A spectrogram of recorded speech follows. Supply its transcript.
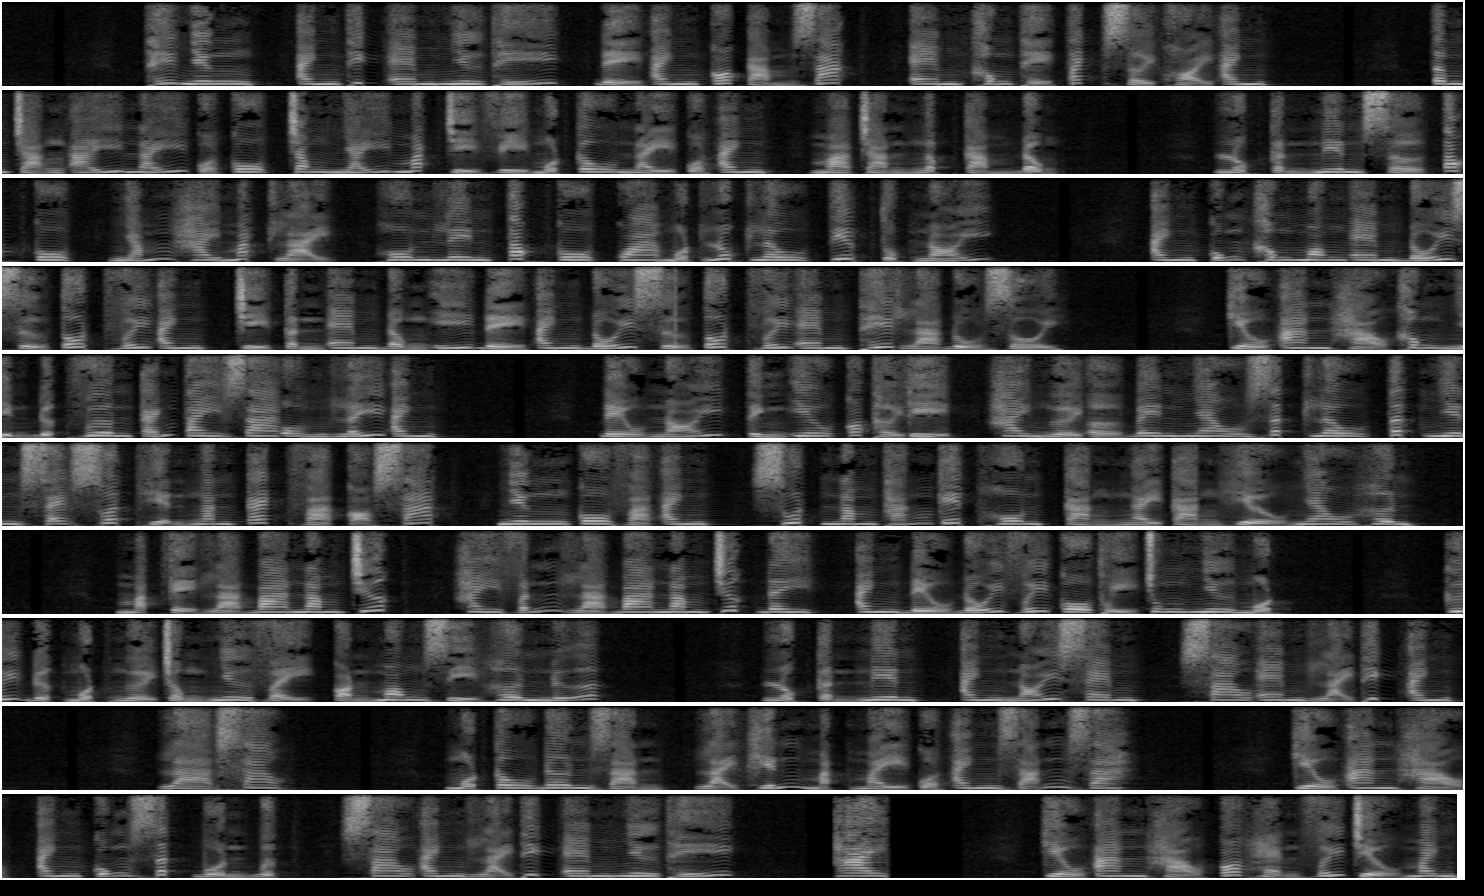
Thế nhưng, anh thích em như thế, để anh có cảm giác, em không thể tách rời khỏi anh. Tâm trạng ái náy của cô trong nháy mắt chỉ vì một câu này của anh mà tràn ngập cảm động. Lục Cẩn Niên sờ tóc cô, nhắm hai mắt lại, hôn lên tóc cô qua một lúc lâu tiếp tục nói. Anh cũng không mong em đối xử tốt với anh, chỉ cần em đồng ý để anh đối xử tốt với em thế là đủ rồi. Kiều An Hảo không nhịn được vươn cánh tay ra ôm lấy anh. Đều nói tình yêu có thời kỳ, hai người ở bên nhau rất lâu tất nhiên sẽ xuất hiện ngăn cách và cọ sát. Nhưng cô và anh, suốt năm tháng kết hôn càng ngày càng hiểu nhau hơn. Mặc kệ là ba năm trước, hay vẫn là ba năm trước đây, anh đều đối với cô Thủy chung như một. Cưới được một người chồng như vậy còn mong gì hơn nữa. Lục Cẩn Niên, anh nói xem, sao em lại thích anh? Là sao? Một câu đơn giản lại khiến mặt mày của anh giãn ra. Kiều An Hảo, anh cũng rất buồn bực, sao anh lại thích em như thế? Hai. Kiều An Hảo có hẹn với Triệu Manh.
